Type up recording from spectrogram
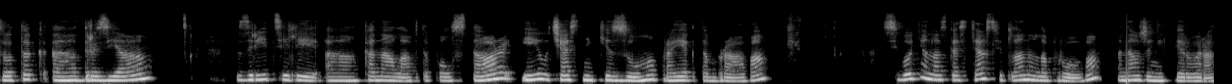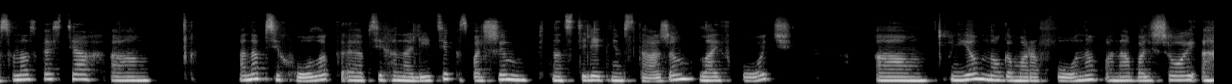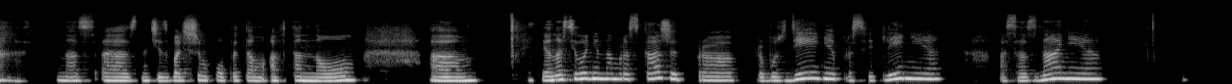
суток, э, друзья, зрители э, канала Автопол Стар и участники Зума проекта Браво. Сегодня у нас в гостях Светлана Лаврова. Она уже не в первый раз у нас в гостях. Она психолог, э, психоаналитик с большим 15-летним стажем, лайф-коуч. У нее много марафонов, она большой, у нас, значит, с большим опытом автоном, и она сегодня нам расскажет про пробуждение, просветление, осознание.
